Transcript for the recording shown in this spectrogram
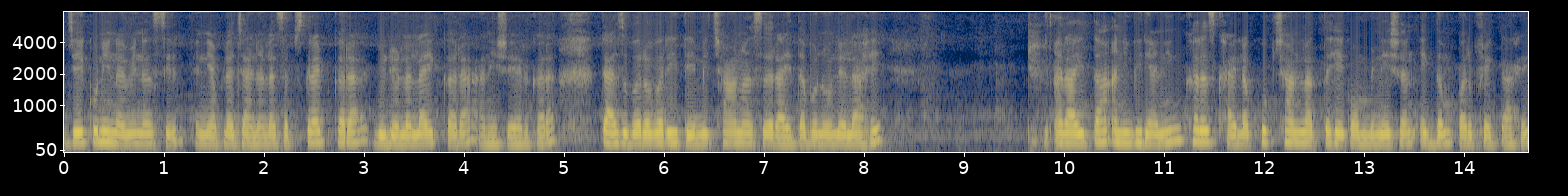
जे कोणी नवीन असेल त्यांनी आपल्या चॅनलला सबस्क्राईब करा व्हिडिओला लाईक करा आणि शेअर करा. त्याचबरोबर इथे मी छान असं रायता बनवलेलं आहे. रायता आणि बिर्याणी खरंच खायला खूप छान लागतं. हे कॉम्बिनेशन एकदम परफेक्ट आहे.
